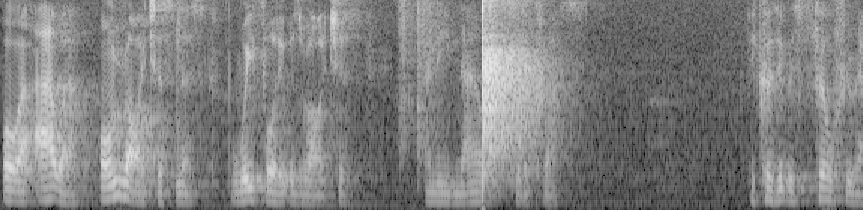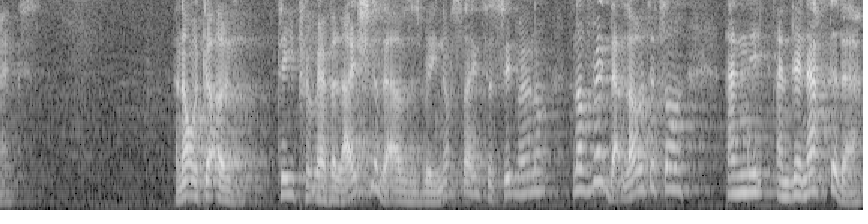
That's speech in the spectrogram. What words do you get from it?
or our unrighteousness, but we thought it was righteous, and he nailed it to the cross because it was filthy rags. And I got a deeper revelation of that. I was reading. I was saying to Sidney, and I've read that loads of times. And, the, and then after that,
